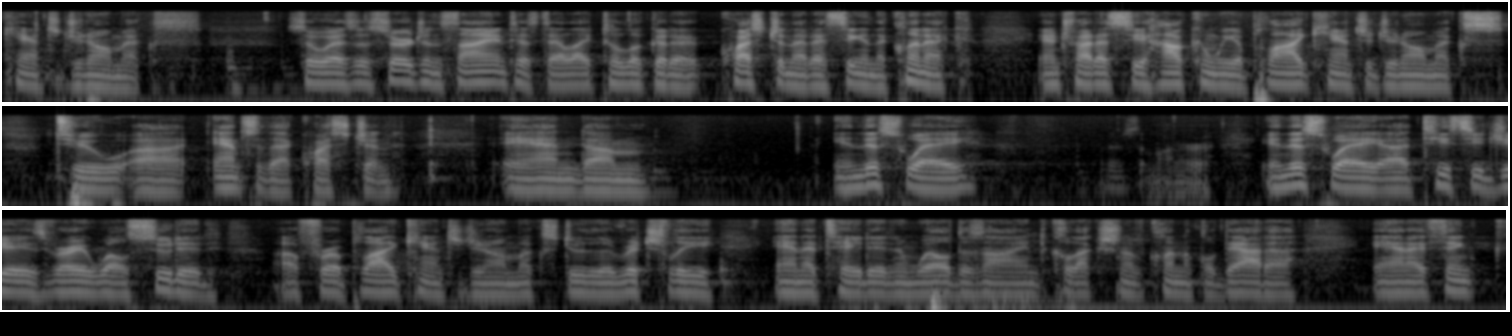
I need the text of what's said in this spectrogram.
cancer genomics. So as a surgeon scientist, I like to look at a question that I see in the clinic and try to see how can we apply cancer genomics to uh, answer that question. And um, in this way, there's the monitor. In this way, uh, TCGA is very well suited uh, for applied cancer genomics due to the richly annotated and well-designed collection of clinical data. And I think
